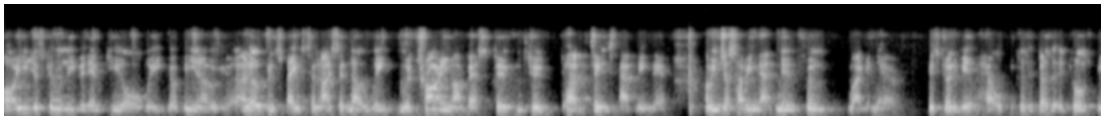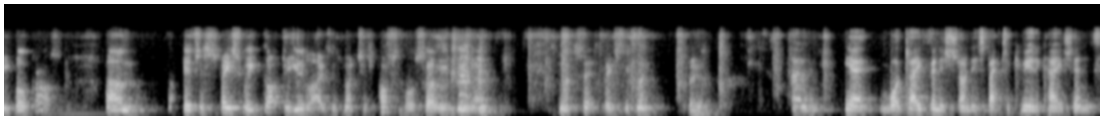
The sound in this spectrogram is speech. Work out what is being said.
are you just going to leave it empty all week, or, you know, an open space? And I said, no, we, we're trying our best to, to have things happening there. I mean, just having that new food wagon there is going to be of help because it does, it draws people across. Um, it's a space we've got to utilize as much as possible, so, you know, that's it, basically. Um, yeah, what Dave finished on is back to communications.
